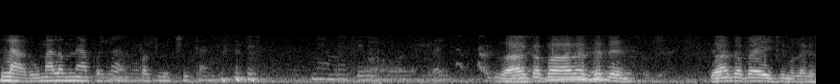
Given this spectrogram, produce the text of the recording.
લા રૂમાલ અમને આપો પગલું છીકાડી વાળ કપાવાના છે તે. ક્યાં કપાય છે મને લાગે.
